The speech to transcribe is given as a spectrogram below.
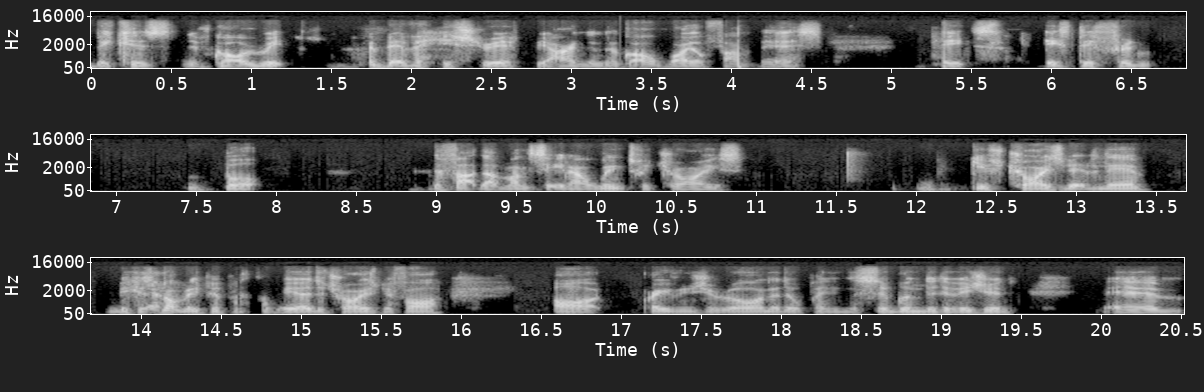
because they've got a rich, a bit of a history behind them. They've got a loyal fan base. It's it's different, but the fact that Man City now linked with Troyes gives Troyes a bit of a name because Yeah. not many people have probably heard of Troyes before, or, or even Girona. They're playing in the Segunda division, um,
